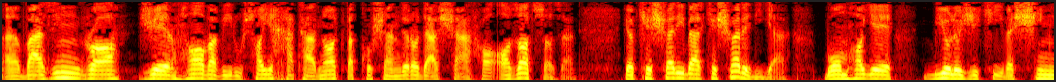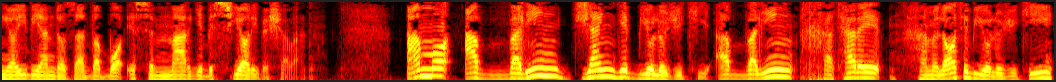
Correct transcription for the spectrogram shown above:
و از این راه ها و ویروس های خطرناک و کشنده را در شهرها آزاد سازند یا کشوری بر کشور دیگر های بیولوژیکی و شیمیایی بیاندازد و باعث مرگ بسیاری بشود. اما اولین جنگ بیولوژیکی اولین خطر حملات بیولوژیکی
